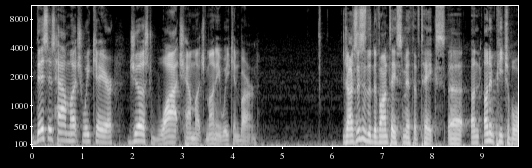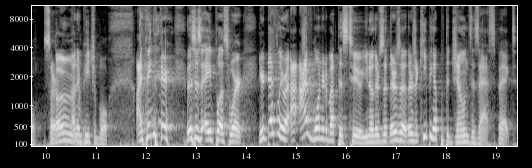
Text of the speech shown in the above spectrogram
This is how much we care. Just watch how much money we can burn. Josh, this is the DeVonta Smith of takes. Uh, un- unimpeachable, sir. Boom. Unimpeachable. I think there. This is a plus work. You're definitely right. I, have wondered about this too. You know, there's a there's a there's a keeping up with the Joneses aspect.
